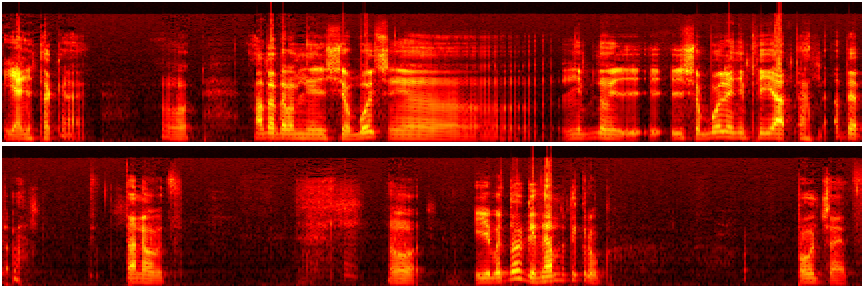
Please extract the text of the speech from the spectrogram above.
я не такая. Вот. От этого мне еще больше, э, не, ну, еще более неприятно от этого становится. Вот. И в итоге замкнутый круг. Получается.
